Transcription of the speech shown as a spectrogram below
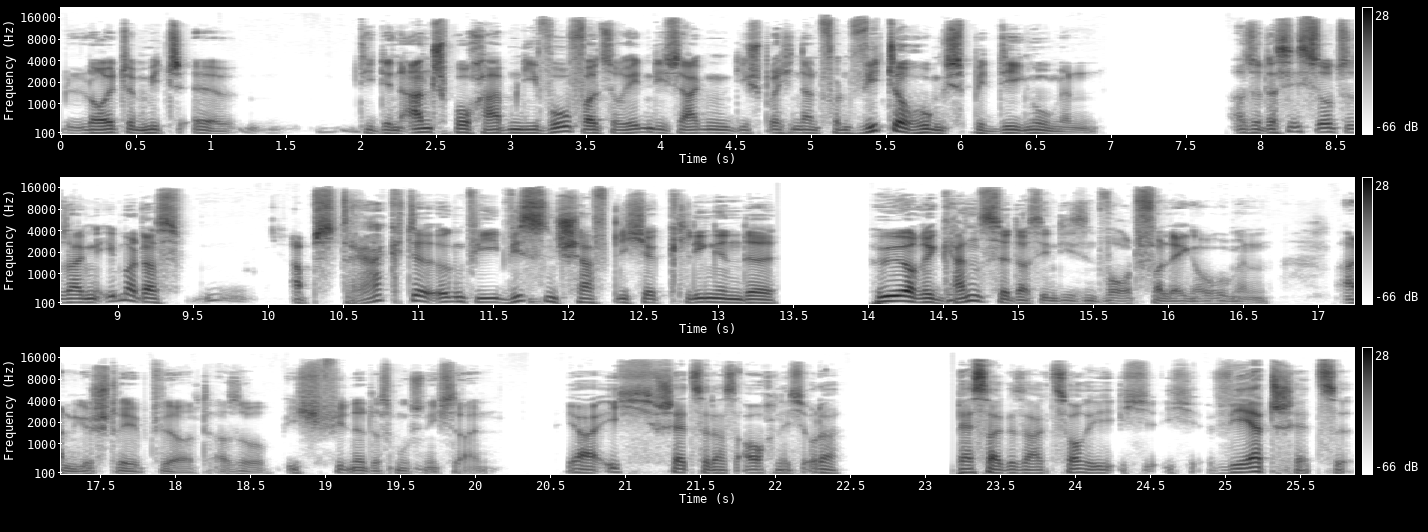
Leute mit, äh, die den Anspruch haben, niveauvoll zu reden, die sagen, die sprechen dann von Witterungsbedingungen. Also das ist sozusagen immer das abstrakte, irgendwie wissenschaftliche klingende höhere Ganze, das in diesen Wortverlängerungen angestrebt wird. Also ich finde, das muss nicht sein. Ja, ich schätze das auch nicht. Oder besser gesagt, sorry, ich, ich wertschätze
